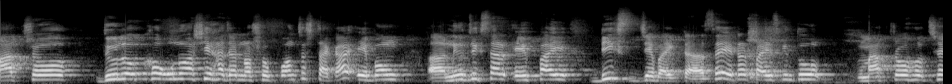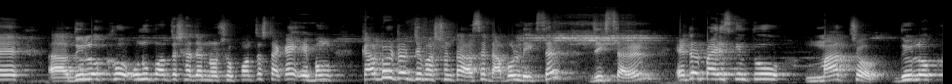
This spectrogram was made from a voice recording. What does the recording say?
মাত্র দুই লক্ষ উনআশি হাজার নশো পঞ্চাশ টাকা এবং নিউজিক্সার এফআই ডিক্স যে বাইকটা আছে, এটার প্রাইস কিন্তু মাত্র হচ্ছে দুই লক্ষ উনপঞ্চাশ হাজার নশো পঞ্চাশ টাকায় এবং কার্বোরেটর যে ভার্সনটা আছে ডাবল ডিক্সের জিক্সারের এটার প্রাইস কিন্তু মাত্র দুই লক্ষ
